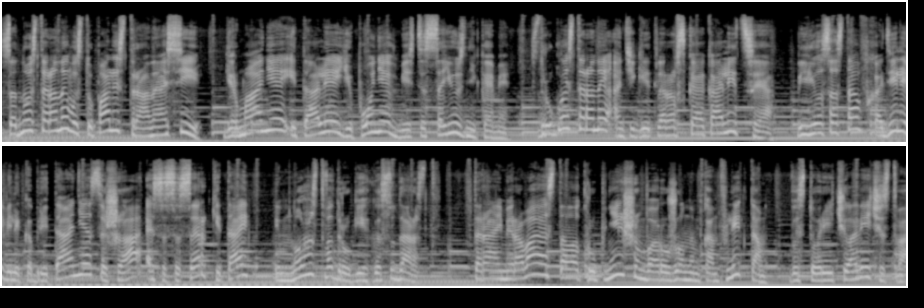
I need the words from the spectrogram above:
С одной стороны выступали страны оси – Германия, Италия, Япония вместе с союзниками. С другой стороны – антигитлеровская коалиция. В ее состав входили Великобритания, США, СССР, Китай и множество других государств. Вторая мировая стала крупнейшим вооруженным конфликтом в истории человечества.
